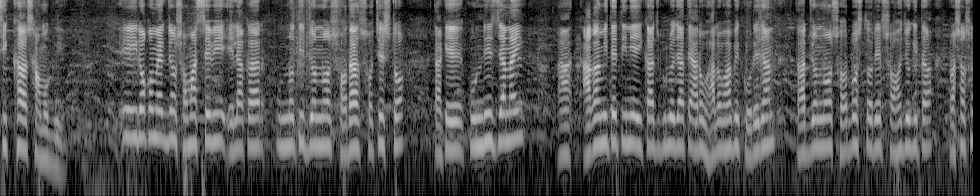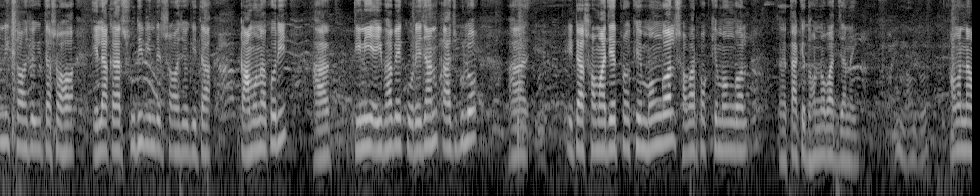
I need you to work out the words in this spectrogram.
শিক্ষা সামগ্রী। এই রকম একজন সমাজসেবী এলাকার উন্নতির জন্য সদা সচেষ্ট। তাকে কুর্নিশ জানাই আগামীতে তিনি এই কাজগুলো যাতে আরও ভালোভাবে করে যান, তার জন্য সর্বস্তরের সহযোগিতা, প্রশাসনিক সহযোগিতা সহ এলাকার সুধীবৃন্দের সহযোগিতা কামনা করি। আর তিনি এইভাবে করে যান কাজগুলো। এটা সমাজের পক্ষে মঙ্গল সবার পক্ষে মঙ্গল তাকে ধন্যবাদ জানাই। আমার নাম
